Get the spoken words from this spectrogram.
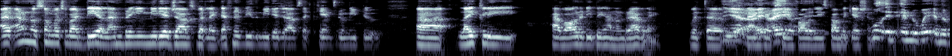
I, I don't know so much about BLM bringing media jobs, but like definitely the media jobs that came through Me Too uh, likely have already begun unraveling with the Yeah, I- bankruptcy I- of all of these publications. Well, and, and the way and the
